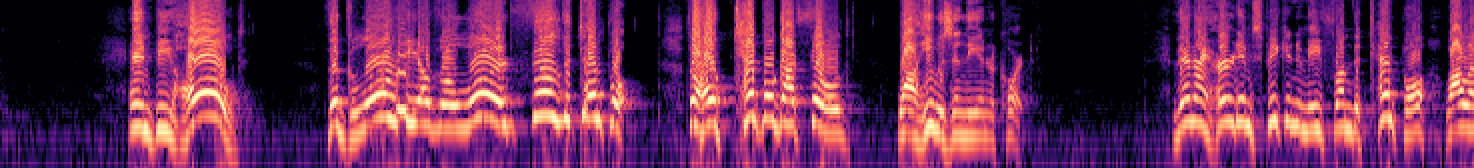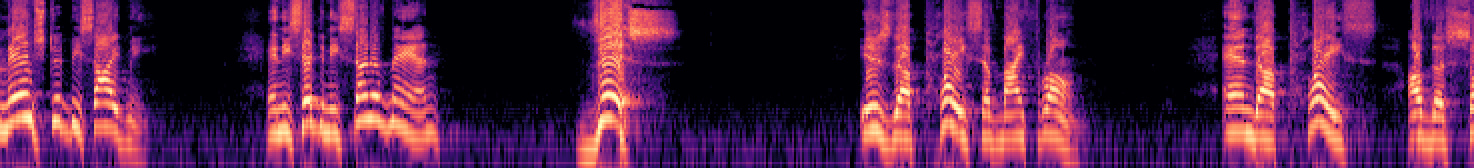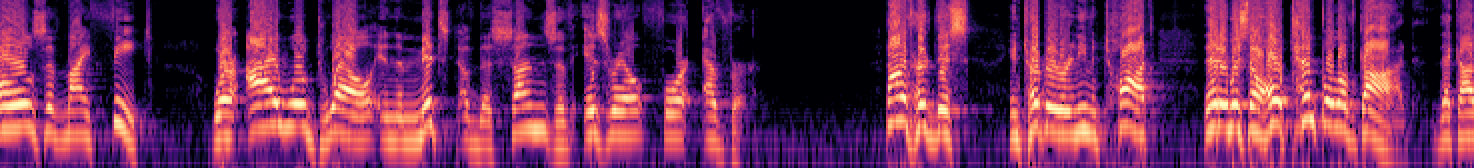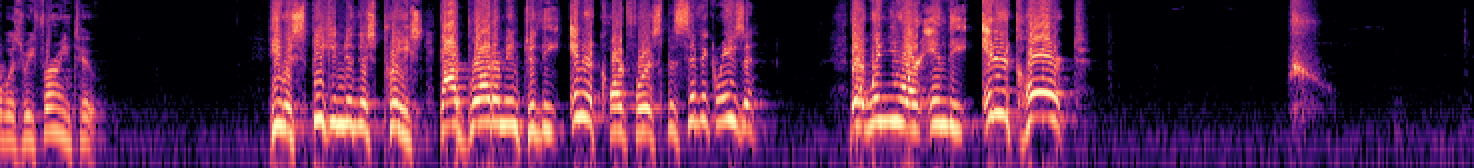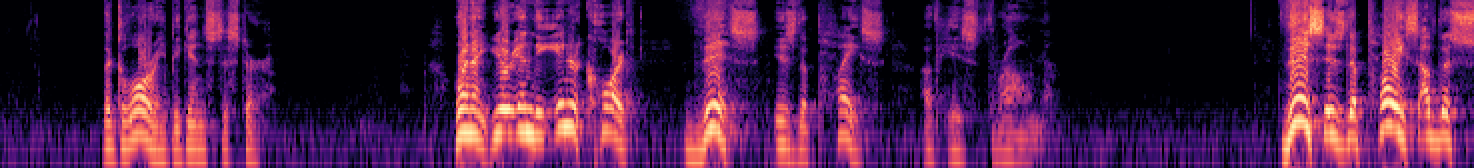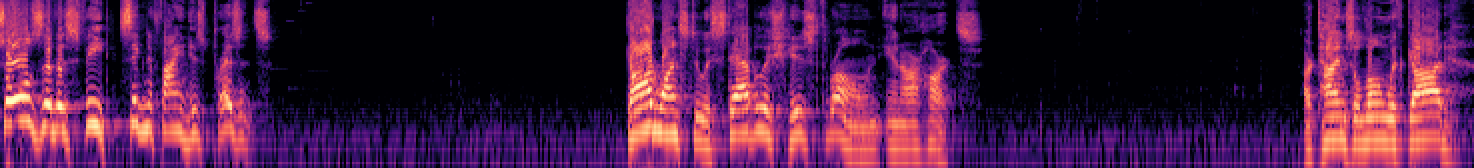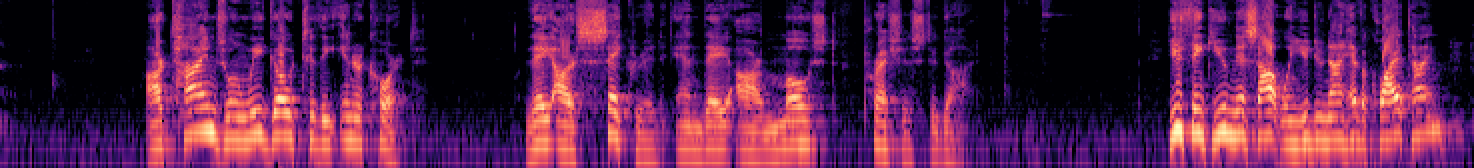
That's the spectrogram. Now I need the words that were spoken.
And behold, the glory of the Lord filled the temple. The whole temple got filled while he was in the inner court. Then I heard him speaking to me from the temple while a man stood beside me. And he said to me, Son of man, this is the place of my throne and the place of the soles of my feet, where I will dwell in the midst of the sons of Israel forever. Now, I've heard this interpreted and even taught that it was the whole temple of God that God was referring to. He was speaking to this priest. God brought him into the inner court for a specific reason. That when you are in the inner court, the glory begins to stir. When you're in the inner court, this is the place of his throne. This is the place of the soles of his feet, signifying his presence. God wants to establish his throne in our hearts. Our times alone with God are times when we go to the inner court. They are sacred and they are most precious to God. You think you miss out when you do not have a quiet time?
